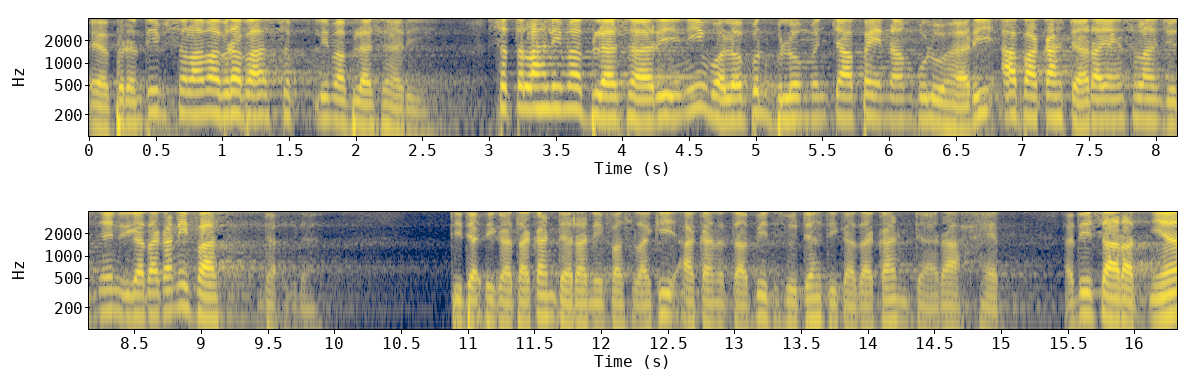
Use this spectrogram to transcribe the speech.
Ya berhenti selama berapa? 15 hari Setelah 15 hari ini Walaupun belum mencapai 60 hari Apakah darah yang selanjutnya ini dikatakan nifas? Tidak, sudah tidak dikatakan darah nifas lagi akan tetapi sudah dikatakan darah head. Jadi syaratnya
